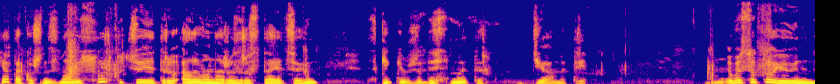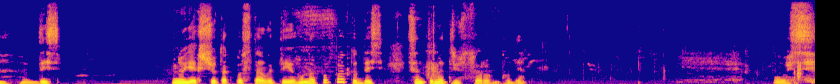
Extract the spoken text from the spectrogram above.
Я також не знаю сорту цієї трави, але вона розростається він скільки вже, десь метр в діаметрі. Висотою він десь, ну, якщо так поставити його на попа, то десь сантиметрів 40 буде. Ось.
